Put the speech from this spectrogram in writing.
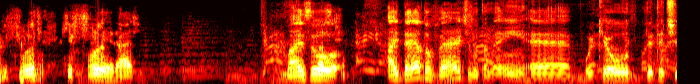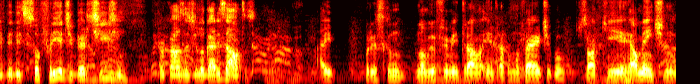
Que, fule... que fuleiragem. Mas o. A ideia do vértigo também é porque o detetive ele sofria de vertigem por causa de lugares altos. Aí por isso que o nome do filme entra, entra como vértigo. Só que realmente não-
